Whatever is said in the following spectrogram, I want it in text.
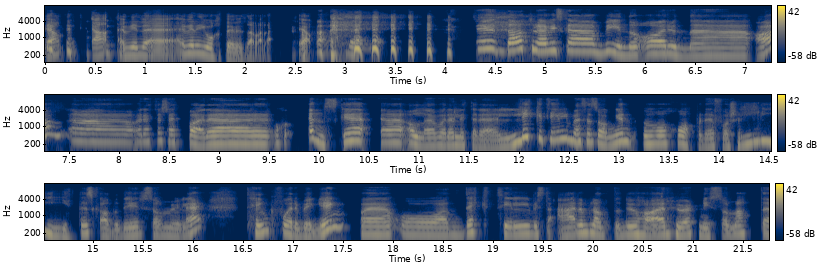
ja, ja jeg, ville, jeg, ville, gjort det hvis jeg var det. Ja. Da tror jeg vi skal begynne å runde av. Eh, og rett og slett bare ønske eh, alle våre lyttere lykke til med sesongen. Og håper dere får så lite skadedyr som mulig. Tenk forebygging, eh, og dekk til hvis det er en plante du har hørt nyss om at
